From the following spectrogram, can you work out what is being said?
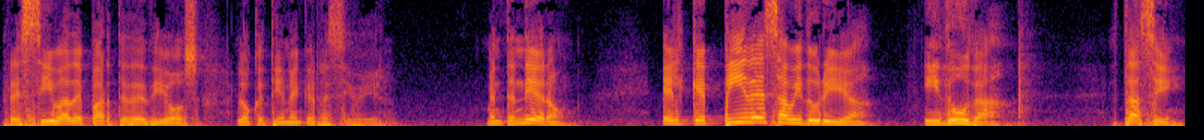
reciba de parte de Dios lo que tiene que recibir. ¿Me entendieron? El que pide sabiduría y duda está así.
